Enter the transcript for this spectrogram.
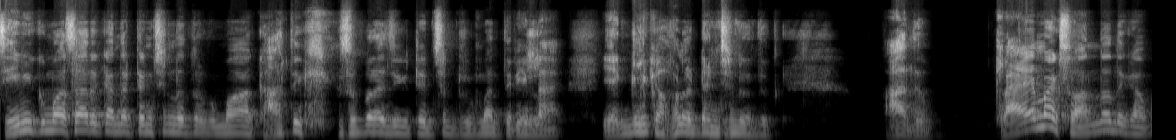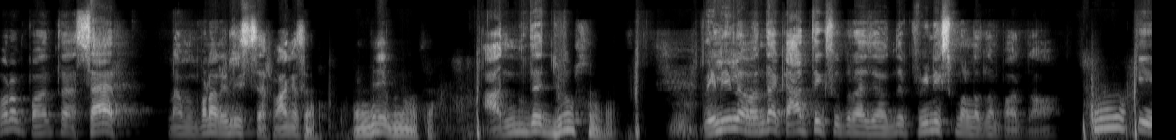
சிவி குமார் சாருக்கு அந்த டென்ஷன் இருந்திருக்குமா? கார்த்திக் சுப்பராஜுக்கு டென்ஷன் இருக்குமா தெரியல. எங்களுக்கு அவ்வளோ டென்ஷன் இருந்தது. அது கிளைமேக்ஸ் வந்ததுக்கு அப்புறம் பார்த்தா சார் நம்ம படம் ரிலீஸ் சார். வாங்க சார். என்ஜாய் பண்ணுவோம் சார். அந்த ஜோஸ் வெளியில் வந்தால் கார்த்திக் சுப்ராஜா வந்து ஃபீனிக்ஸ் மேலே தான் பார்த்தோம். ஓகே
